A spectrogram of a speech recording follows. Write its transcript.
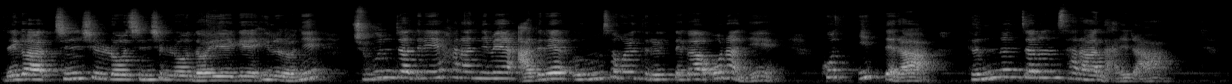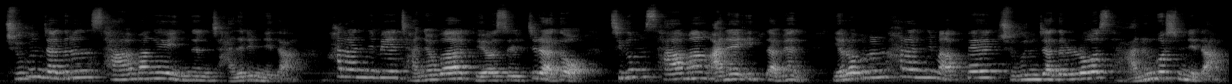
내가 진실로 진실로 너희에게 이르노니 죽은 자들이 하나님의 아들의 음성을 들을 때가 오나니 곧 이때라 듣는 자는 살아나리라. 죽은 자들은 사망에 있는 자들입니다. 하나님의 자녀가 되었을지라도 지금 사망 안에 있다면 여러분은 하나님 앞에 죽은 자들로 사는 것입니다.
